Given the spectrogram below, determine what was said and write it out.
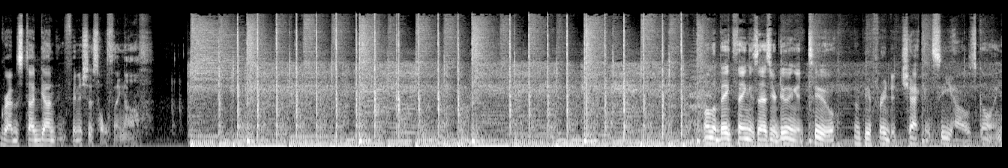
grab the stud gun and finish this whole thing off. Well, the big thing is as you're doing it too, don't be afraid to check and see how it's going.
